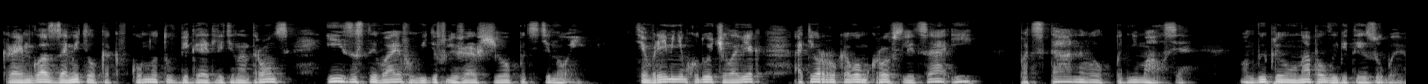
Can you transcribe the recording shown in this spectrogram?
Краем глаз заметил, как в комнату вбегает лейтенант Ронс и, застывая, увидев лежащего под стеной. Тем временем худой человек отер рукавом кровь с лица и подстанывал, поднимался. Он выплюнул на пол выбитые зубы.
